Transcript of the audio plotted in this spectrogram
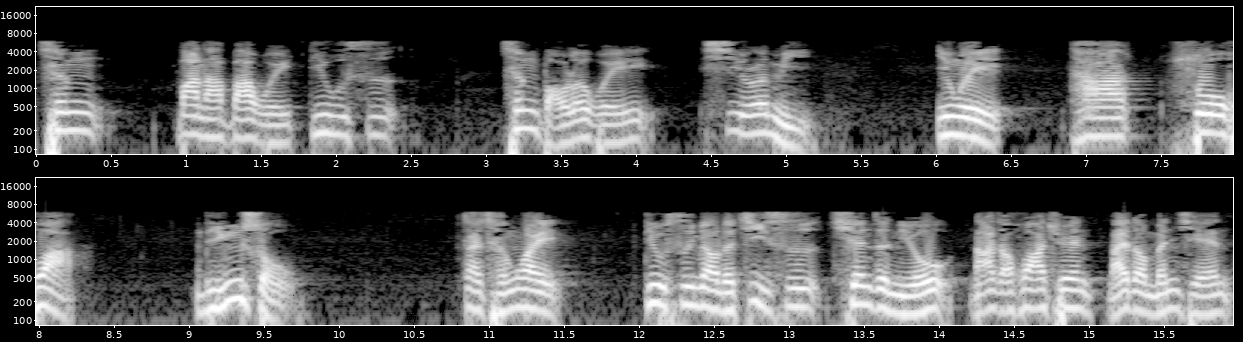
称巴拿巴为丢斯，称保罗为希尔米，因为他说话灵手，在城外丢寺庙的祭司牵着牛，拿着花圈来到门前，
